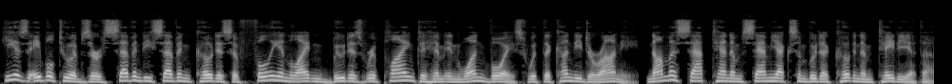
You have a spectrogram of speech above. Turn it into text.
he is able to observe 77 kotis of fully enlightened Buddhas replying to him in one voice with the Kundi Dharani, Nama Saptanam Samyaksambuddha Kotanam Tadiyatha,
